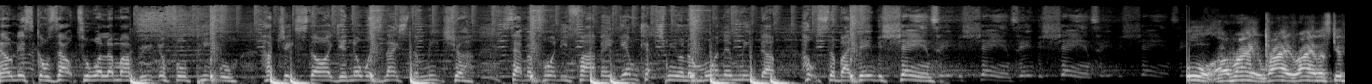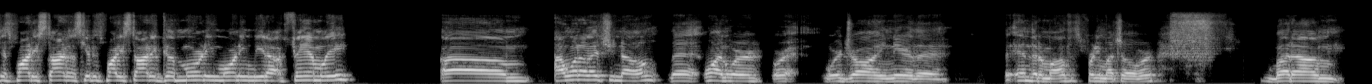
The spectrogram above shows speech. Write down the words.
Now this goes out to all of my beautiful people. I'm Jay Star, you know it's nice to meet ya. 7:45 a.m. Catch me on the morning meetup, hosted by David Shands. Cool. All right, right, right. Let's get this party started. Let's get this party started. Good morning, morning meetup family. Um, I want to let you know that one, we're we're we're drawing near the the end of the month. It's pretty much over. But um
